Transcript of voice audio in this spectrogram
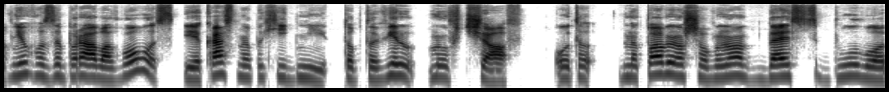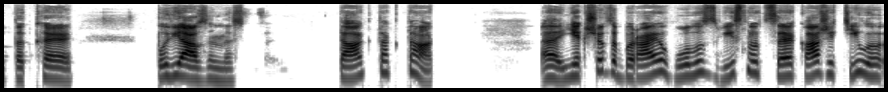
в нього забирала голос і якраз на вихідні. Тобто він мовчав. От напевно, що воно десь було таке пов'язане з цим. Так, так, так. Е, Якщо забираю голос, звісно, це каже тіло:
